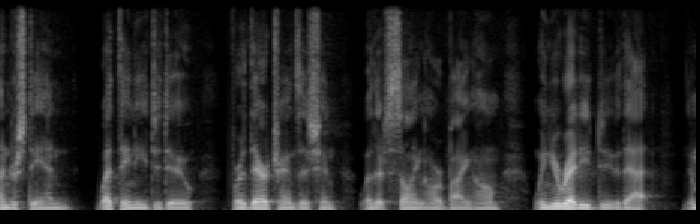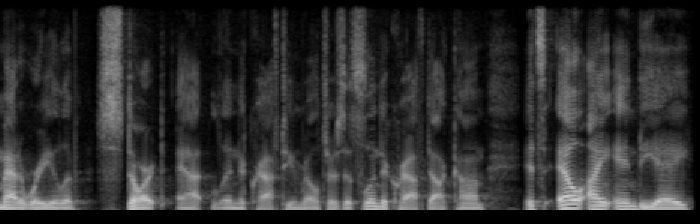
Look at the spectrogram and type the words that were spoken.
understand what they need to do for their transition, whether it's selling or buying home. When you're ready to do that, no matter where you live, start at Linda Craft Team Realtors. It's lindacraft.com. It's L I N D A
